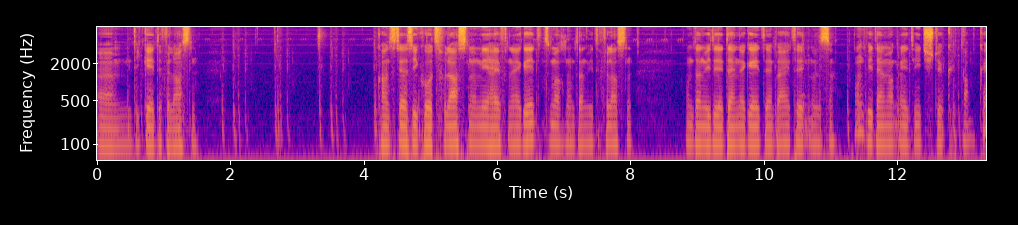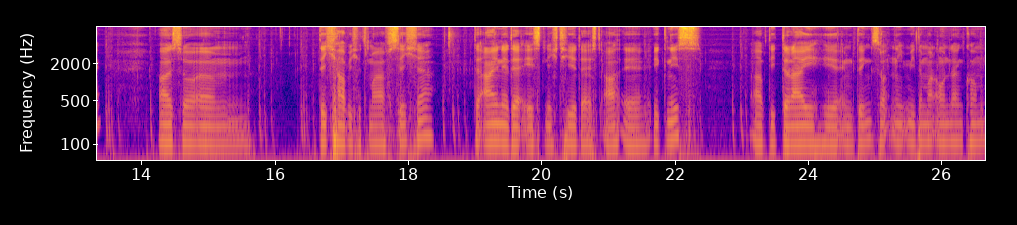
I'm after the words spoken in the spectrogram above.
ähm, die Gete verlassen. Kannst ja sie kurz verlassen und mir helfen, eine Gete zu machen und dann wieder verlassen. Und dann wieder deine Gete beitreten oder so. Und wieder ein Magnetitstück. Danke. Also, ähm, dich habe ich jetzt mal auf sicher. Der eine, der ist nicht hier, der ist äh, Ignis. Aber die drei hier im Ding sollten wieder mal online kommen.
